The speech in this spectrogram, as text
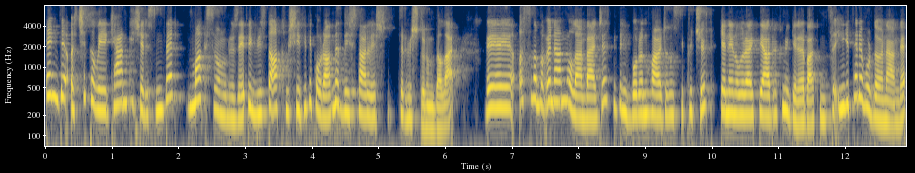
Hem de açık havayı kendi içerisinde maksimum düzeyde %67'lik oranda dijitalleştirmiş durumdalar. Ee, aslında bu önemli olan bence sizin boranın harcaması küçük. Genel olarak diğer bütün ülkelere baktığınızda İngiltere burada önemli.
